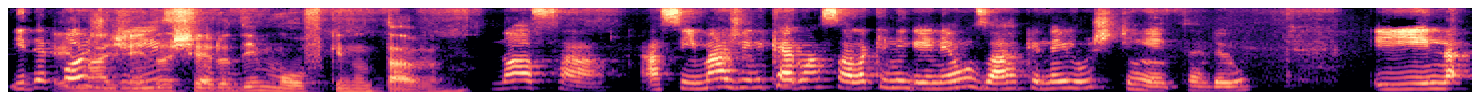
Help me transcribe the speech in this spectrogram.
E depois Imagina disso, o cheiro de mofo que não tava. Nossa, assim, imagine que era uma sala que ninguém nem usava, que nem luz tinha, entendeu? E na,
